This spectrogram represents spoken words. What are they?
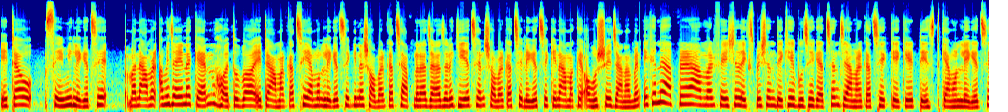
এটাও সেমই লেগেছে। মানে আমার, আমি জানি না কেন হয়তো বা এটা আমার কাছে এমন লেগেছে কিনা, সবার কাছে আপনারা যারা যারা গিয়েছেন, সবার কাছে লেগেছে কিনা আমাকে অবশ্যই জানাবেন। এখানে আপনারা আমার ফেশিয়াল এক্সপ্রেশন দেখেই বুঝে গেছেন যে আমার কাছে কেকের টেস্ট কেমন লেগেছে।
